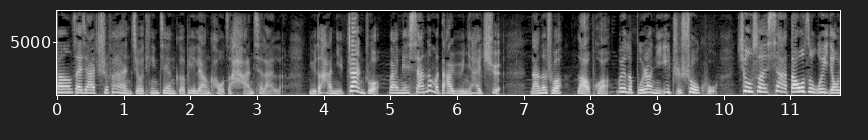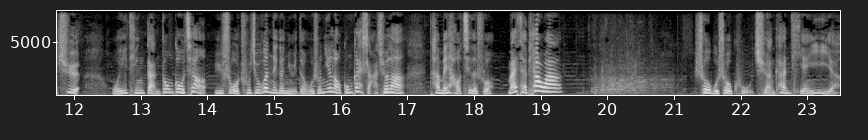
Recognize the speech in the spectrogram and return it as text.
刚在家吃饭就听见隔壁两口子喊起来了。女的喊你站住外面下那么大雨你还去？男的说老婆为了不让你一直受苦就算下刀子我也要去。我一听感动够呛于是我出去问那个女的我说你老公干啥去了？她没好气的说买彩票啊。受不受苦全看天意呀。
